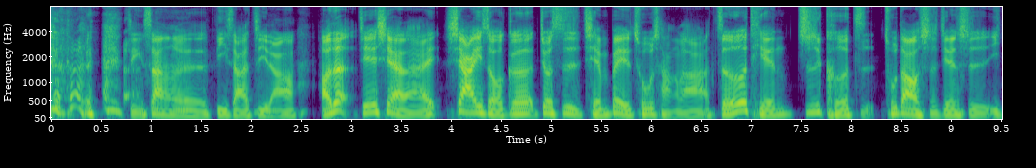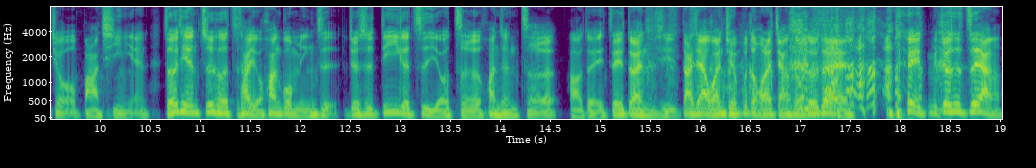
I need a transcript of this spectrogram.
井上的必杀技了啊。好的，接下来下一首歌就是前辈出场啦，泽田知可子出道时间是一九八七年。泽田知可子他有换过名字，就是第一个字由泽换成泽。啊，对，这一段其实大家完全不懂我在讲什么，对不对？对，就是这样。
